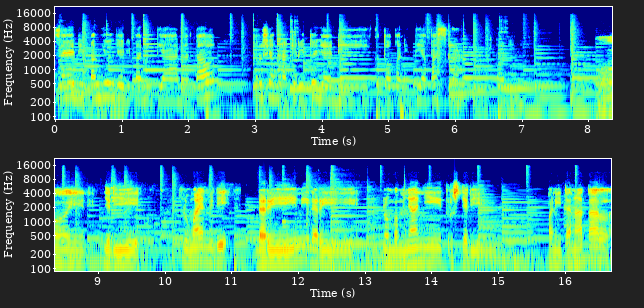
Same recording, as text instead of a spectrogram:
saya dipanggil jadi panitia Natal, terus yang terakhir itu jadi ketua panitia Pasca tahun ini. Oh, ini jadi lumayan Midi. Dari ini dari lomba menyanyi terus jadi panitia Natal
